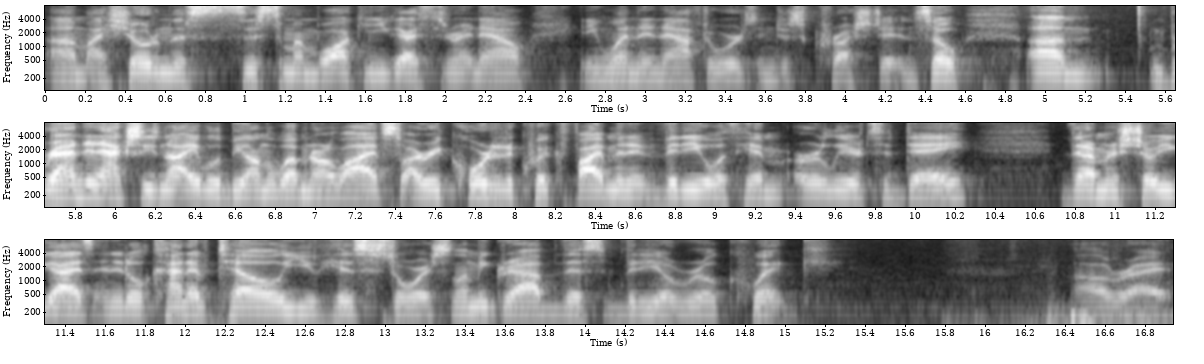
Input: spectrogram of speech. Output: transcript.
Um, I showed him the system I'm walking you guys through right now, and he went in afterwards and just crushed it. And so um, Brandon actually is not able to be on the webinar live, so I recorded a quick five minute video with him earlier today that I'm going to show you guys, and it'll kind of tell you his story. So let me grab this video real quick. All right,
